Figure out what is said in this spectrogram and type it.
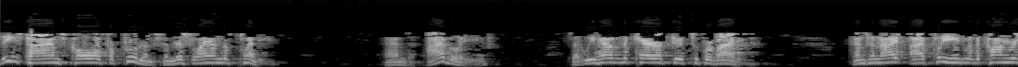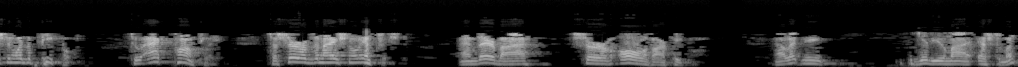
these times call for prudence in this land of plenty. And I believe that we have the character to provide it. And tonight I plead with the Congress and with the people to act promptly to serve the national interest and thereby serve all of our people. Now let me give you my estimate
